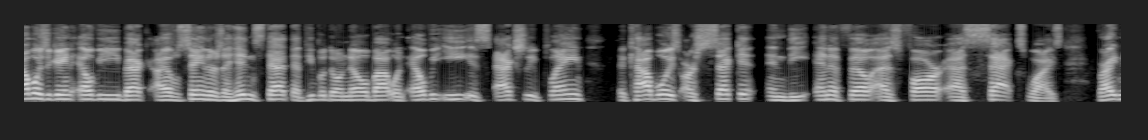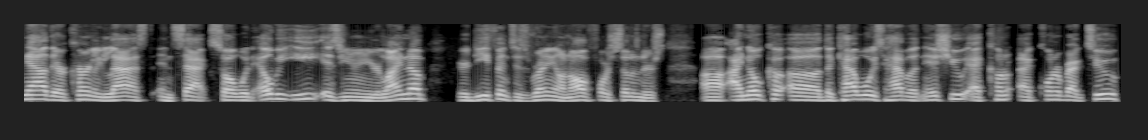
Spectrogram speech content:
Cowboys are getting LVE back. I was saying there's a hidden stat that people don't know about. When LVE is actually playing, the Cowboys are second in the NFL as far as sacks wise. Right now, they're currently last in sacks. So when LVE is in your lineup, your defense is running on all four cylinders. Uh, I know uh, the Cowboys have an issue at at cornerback too,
